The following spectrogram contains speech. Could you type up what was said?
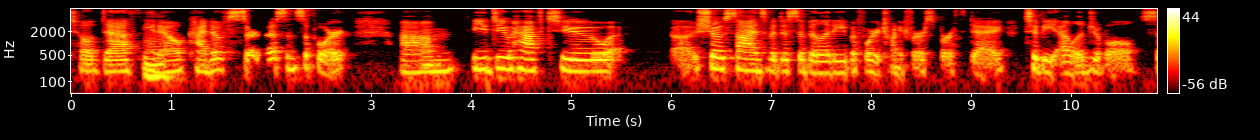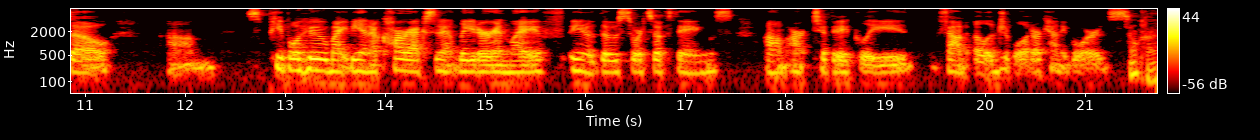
till death, you mm-hmm. know, kind of service and support. Um, you do have to uh, show signs of a disability before your 21st birthday to be eligible. So, um, people who might be in a car accident later in life, you know, those sorts of things um, aren't typically found eligible at our county boards. Okay.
